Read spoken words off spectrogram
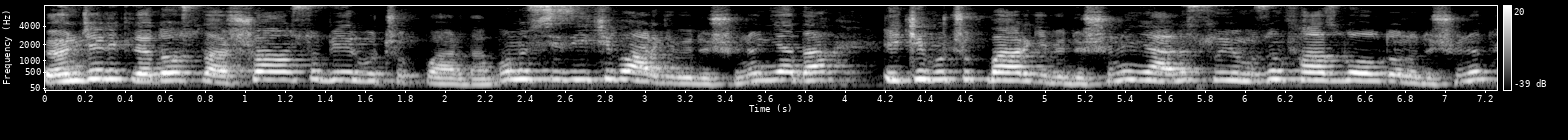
Öncelikle dostlar şu an su 1,5 barda. Bunu siz 2 bar gibi düşünün ya da 2,5 bar gibi düşünün. Yani suyumuzun fazla olduğunu düşünün.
